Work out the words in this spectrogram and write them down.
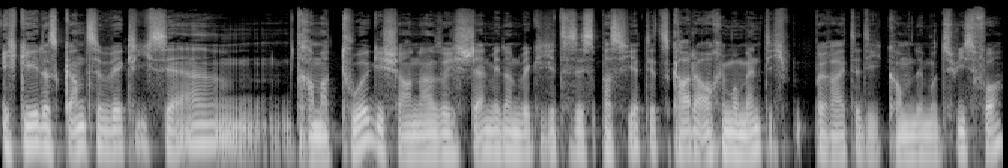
Ich gehe das Ganze wirklich sehr ähm, dramaturgisch an. Also ich stelle mir dann wirklich, jetzt ist passiert jetzt gerade auch im Moment, ich bereite die kommende Mozuis vor.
